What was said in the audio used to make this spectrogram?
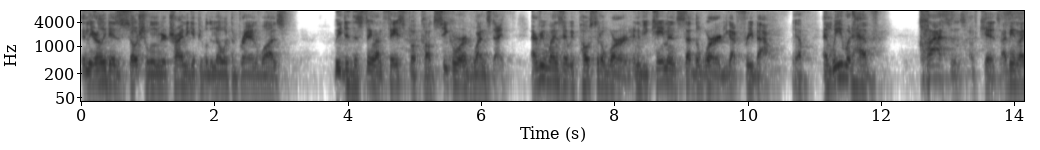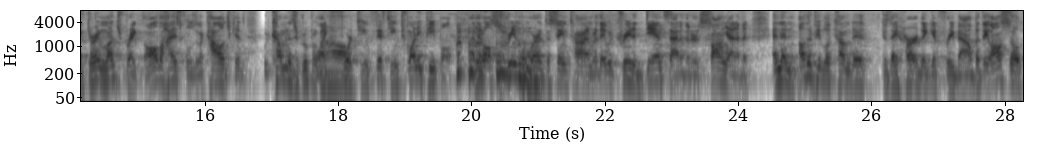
In the early days of social, when we were trying to get people to know what the brand was, we did this thing on Facebook called Secret Word Wednesday. Every Wednesday, we posted a word. And if you came in and said the word, you got free bao. Yep. And we would have classes of kids. I mean, like during lunch break, all the high schools and the college kids would come in as a group of like 14, 15, 20 people. And they'd all scream the word at the same time, or they would create a dance out of it or a song out of it. And then other people would come to because they heard they get free bao, but they also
